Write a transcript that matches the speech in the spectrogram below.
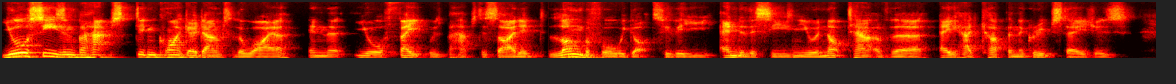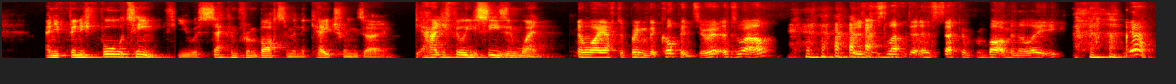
Your season perhaps didn't quite go down to the wire in that your fate was perhaps decided long before we got to the end of the season. You were knocked out of the Ahad Cup and the group stages and you finished 14th. You were second from bottom in the catering zone. How do you feel your season went? Know why you have to bring the cup into it as well. Could have just left it as second from bottom in the league. Yeah, it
